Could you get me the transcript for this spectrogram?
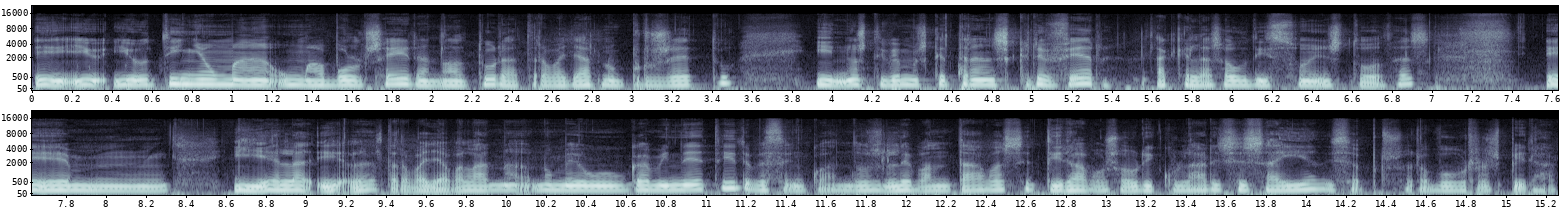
e, e eu tiña unha, unha bolseira na altura a traballar no proxecto e nos tivemos que transcrever aquelas audições todas. E, e ela, e ela traballaba lá na, no meu gabinete e de vez en cuando levantábase, tiraba os auriculares e saía e dixía, profesora, vou respirar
